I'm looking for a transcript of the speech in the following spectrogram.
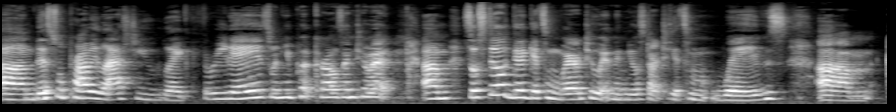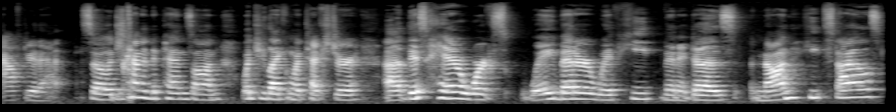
Um, this will probably last you like three days when you put curls into it. Um, so still good, get some wear to it and then you'll start to get some waves um, after that. So it just kind of depends on what you like and what texture. Uh, this hair works way better with heat than it does non-heat styles,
